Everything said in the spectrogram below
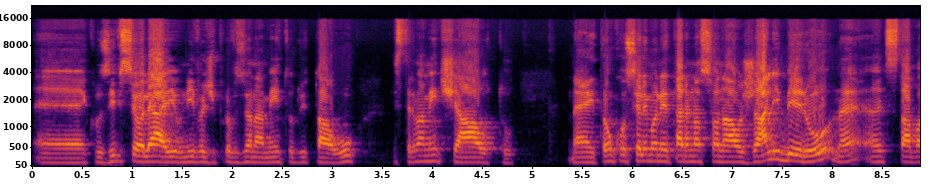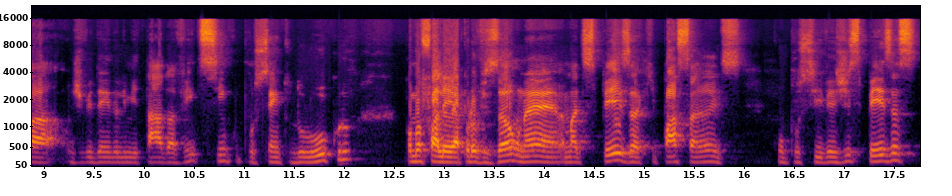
É, inclusive, se olhar aí o nível de provisionamento do Itaú, extremamente alto. Né? Então, o Conselho Monetário Nacional já liberou, né? Antes estava o dividendo limitado a 25% do lucro. Como eu falei, a provisão né, é uma despesa que passa antes com possíveis despesas,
